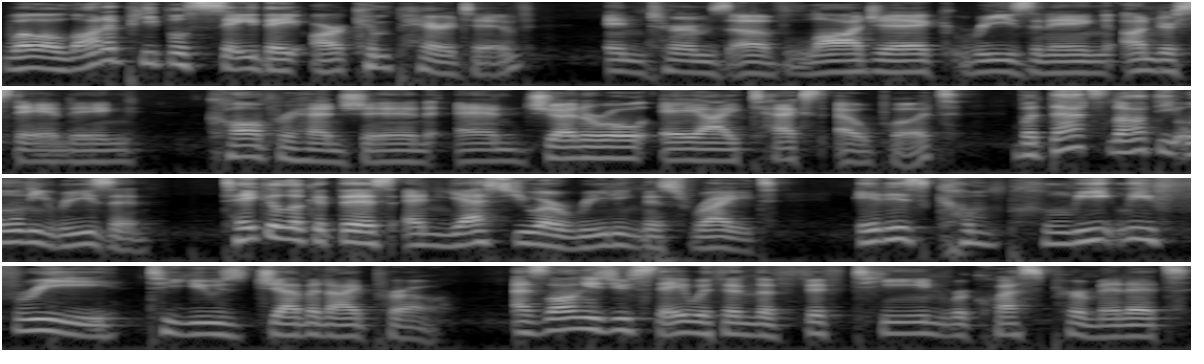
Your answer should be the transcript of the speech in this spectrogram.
Well, a lot of people say they are comparative in terms of logic, reasoning, understanding, comprehension, and general AI text output. But that's not the only reason. Take a look at this, and yes, you are reading this right. It is completely free to use Gemini Pro as long as you stay within the 15 requests per minute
